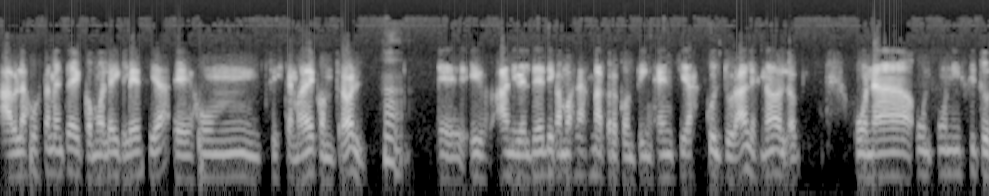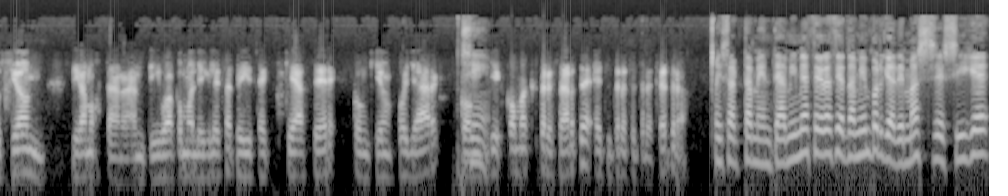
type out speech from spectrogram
habla justamente de cómo la iglesia es un sistema de control Hmm. Eh, y a nivel de, digamos, las macrocontingencias culturales, ¿no? Lo- una, un- una institución, digamos, tan antigua como la iglesia te dice qué hacer, con quién follar, con Sí. qué- cómo expresarte, etcétera, etcétera, etcétera. Exactamente. A mí me hace gracia también porque además se sigue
